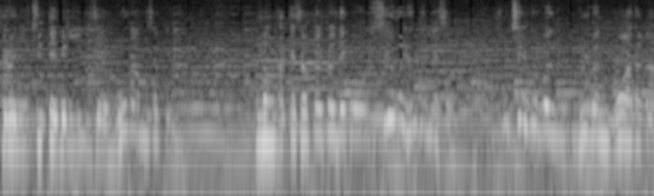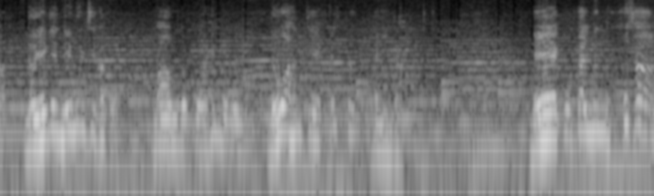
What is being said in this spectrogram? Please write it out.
그러니 쥐떼들이 이제 뭐가 무섭겠니? 구멍 밖에서 껄껄대고 수염을 흔들면서 훔칠 물건 물건 모아다가 너에게 뇌물질하고 마음 놓고 행동을 너와 함께 할 것 아닌가? 내꼭 닮은 호사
